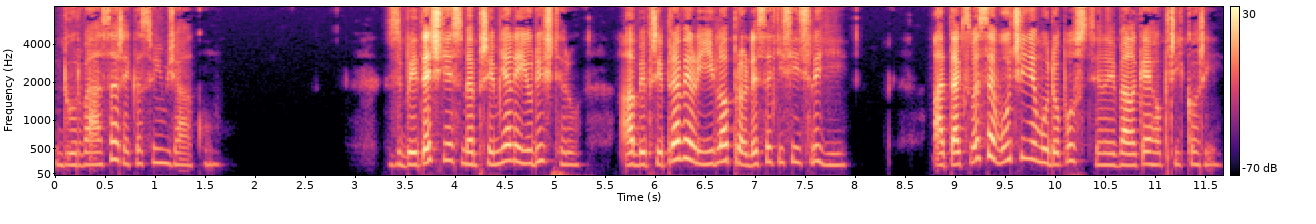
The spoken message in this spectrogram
Durvása řekl svým žákům. Zbytečně jsme přiměli Judištyru, aby připravil jídlo pro deset tisíc lidí. A tak jsme se vůči němu dopustili velkého příkoří.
